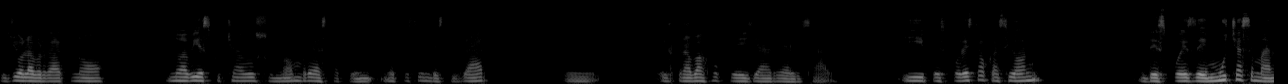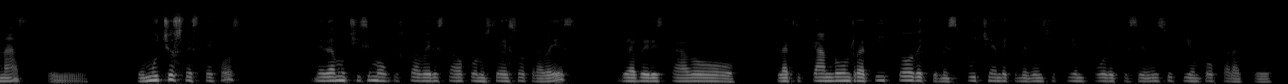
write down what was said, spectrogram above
yo la verdad no, no había escuchado su nombre hasta que me puse a investigar eh, el trabajo que ella ha realizado. Y pues por esta ocasión, después de muchas semanas, de, muchos festejos, me da muchísimo gusto haber estado con ustedes otra vez, de haber estado platicando un ratito, de que me escuchen, de que me den su tiempo, de que se den su tiempo para que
